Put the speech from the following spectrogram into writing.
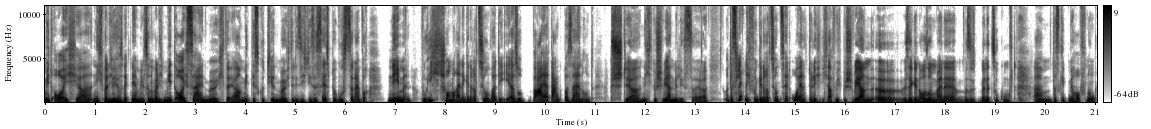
mit euch, ja, nicht weil ich euch was wegnehmen will, sondern weil ich mit euch sein möchte, ja, mitdiskutieren möchte, die sich dieses Selbstbewusstsein einfach nehmen. Wo ich schon noch eine Generation war, die eher so war, ja, dankbar sein und pst, ja, nicht beschweren, Melissa, ja. Und das lerne ich von Generation Z. Oh ja, natürlich, ich darf mich beschweren, äh, ist ja genauso meine, also meine Zukunft. Ähm, das gibt mir Hoffnung.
